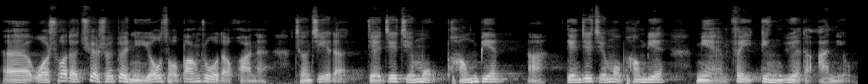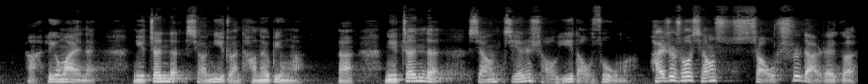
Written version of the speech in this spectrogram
呃我说的确实对你有所帮助的话呢，请记得点击节目旁边啊，点击节目旁边免费订阅的按钮啊。另外呢，你真的想逆转糖尿病吗？啊，你真的想减少胰岛素吗？还是说想少吃点这个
